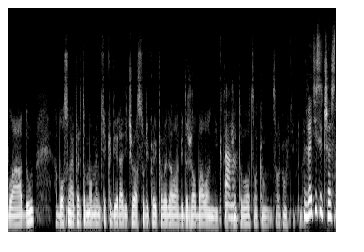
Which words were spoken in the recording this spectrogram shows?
vládu a bol som aj pri tom momente, kedy Radičová Sulíkovi povedala, aby držal balónik, takže ano. to bolo celkom, celkom vtipné. V 2016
